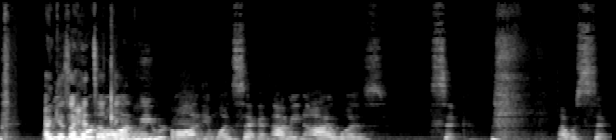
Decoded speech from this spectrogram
I guess I had something in Gone, you were gone in one second. I mean, I was sick. I was sick,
